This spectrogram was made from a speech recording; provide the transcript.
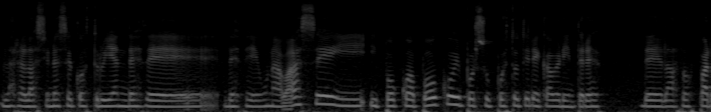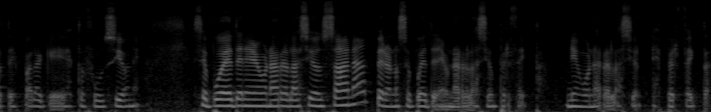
las relaciones se construyen desde, desde una base y, y, poco a poco y por supuesto tiene que haber interés de las dos partes para que esto funcione. Se puede tener una relación sana, pero no se puede tener una relación perfecta. Ninguna relación es perfecta.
